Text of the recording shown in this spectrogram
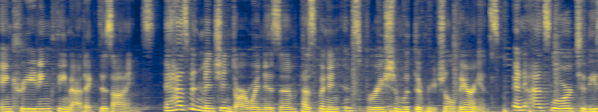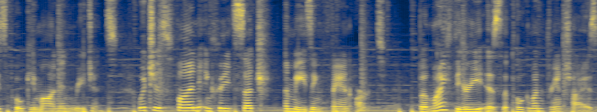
and creating thematic designs. It has been mentioned Darwinism has been an inspiration with the regional variants, and adds lore to these Pokemon and regions, which is fun and creates such amazing fan art. But my theory is the Pokemon franchise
